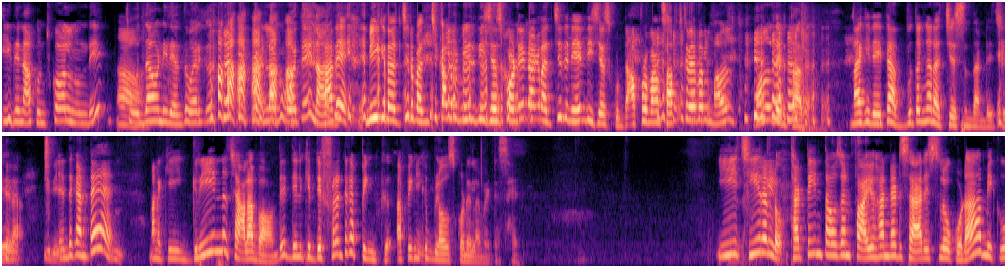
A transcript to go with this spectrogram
ఇది నాకు ఉంచుకోవాలని ఉంది. చూద్దామండి ఇది ఎంతవరకు. వెళ్ళకపోతే. అదే మీకు నచ్చిన మంచి కలర్ మీరు తీసేసుకోండి నాకు నచ్చింది నేను తీసేసుకుంటా. అప్పుడు మన సబ్స్క్రైబర్లు మనల్ని తిడతారు. నాకు ఇదైతే అద్భుతంగా నచ్చేసిందండి చీర. ఎందుకంటే మనకి గ్రీన్ చాలా బాగుంది. దీనికి different గా పింక్ ఆ పింక్ బ్లౌజ్ కూడా ఇలా పెట్టేసాయి ఈ చీరల్లో థర్టీన్ థౌజండ్ ఫైవ్ హండ్రెడ్ శారీస్లో కూడా మీకు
